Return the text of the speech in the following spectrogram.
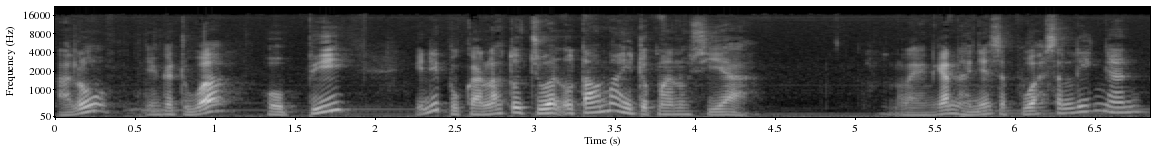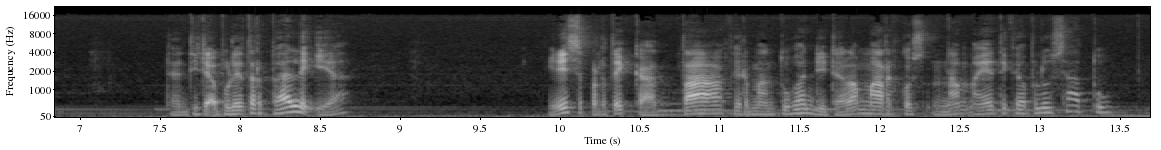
Lalu yang kedua, hobi ini bukanlah tujuan utama hidup manusia, melainkan hanya sebuah selingan dan tidak boleh terbalik ya. Ini seperti kata firman Tuhan di dalam Markus 6 ayat 31.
